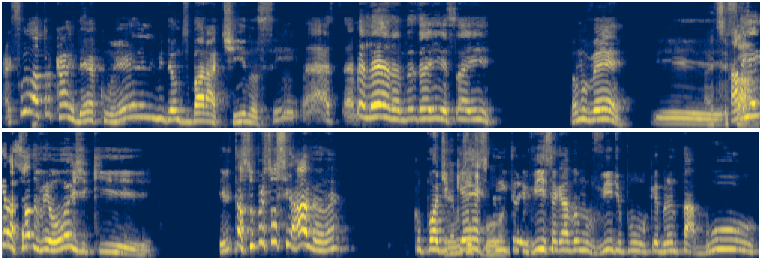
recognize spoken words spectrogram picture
Aí fui lá trocar ideia com ele. Ele me deu um desbaratino assim. Ah, é beleza, isso aí, isso aí. Vamos ver. E... Aí Aí fala. é engraçado ver hoje que ele tá super sociável, né? Com é podcast, dando entrevista, gravamos vídeo pro Quebrando Tabu.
